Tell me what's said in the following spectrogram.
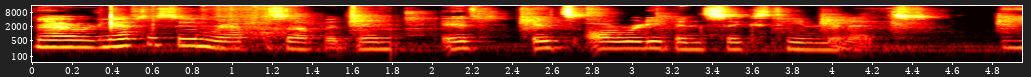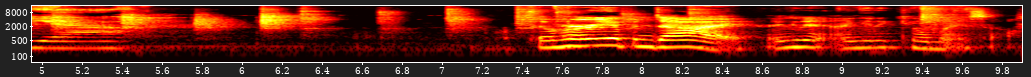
Now we're gonna have to soon wrap this up. It's it's it's already been 16 minutes. Yeah. So hurry up and die. I'm gonna I'm gonna kill myself.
